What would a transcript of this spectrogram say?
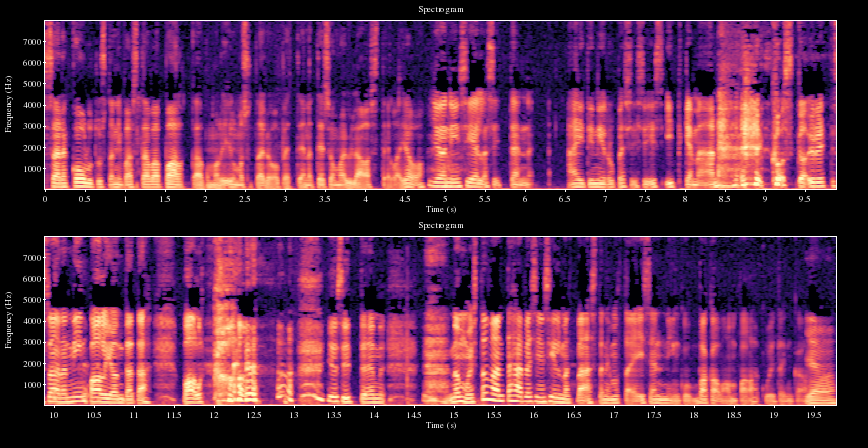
saada koulutustani vastaavaa palkkaa, kun mä olin ilmaisutaidon opettajana Tesoma yläasteella, joo. Joo, niin siellä sitten äitini rupesi siis itkemään, koska yritti saada niin paljon tätä palkkaa. ja sitten, no muistan vaan, että häpesin silmät päästäni, mutta ei sen niin kuin vakavampaa kuitenkaan. Joo.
